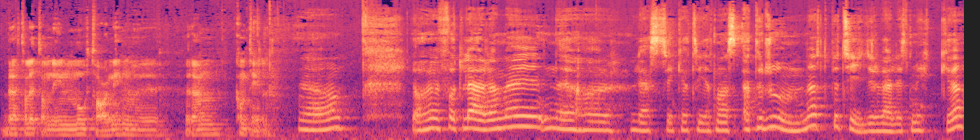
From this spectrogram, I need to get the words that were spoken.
Berätta lite om din mottagning och hur, hur den kom till. Ja, jag har fått lära mig när jag har läst psykiatri att, man, att rummet betyder väldigt mycket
